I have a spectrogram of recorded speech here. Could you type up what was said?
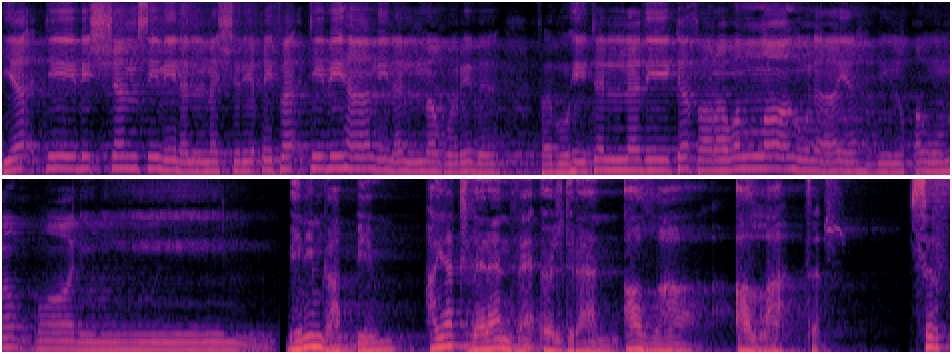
يأتي بالشمس من المشرق فأت بها من المغرب فبهت الذي كفر والله لا يهدي القوم الظالمين Benim Rabbim hayat veren ve öldüren Allah, Allah'tır. Sırf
